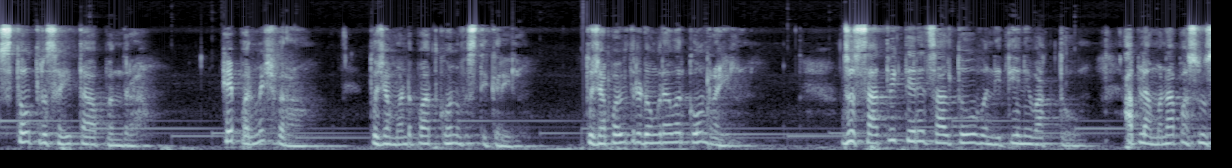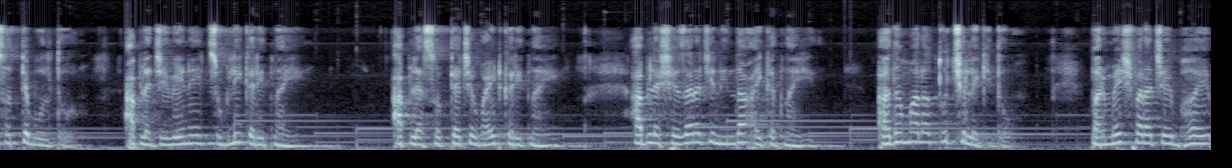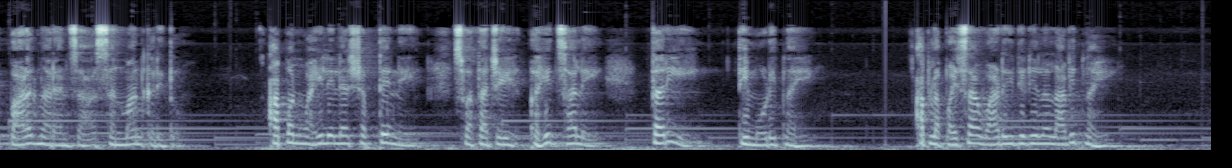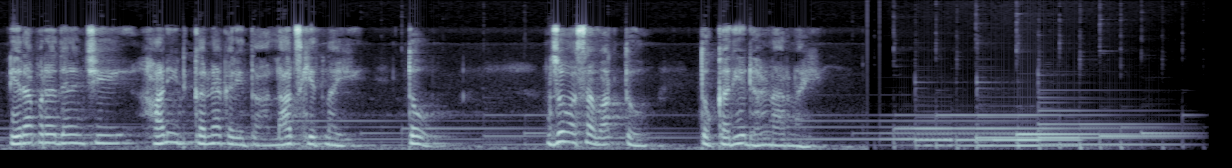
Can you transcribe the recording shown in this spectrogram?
स्तोत्रसहिता पंधरा हे परमेश्वरा तुझ्या मंडपात कोण वस्ती करील तुझ्या पवित्र डोंगरावर कोण राहील जो सात्विकतेने चालतो व नीतीने वागतो आपल्या मनापासून सत्य बोलतो आपल्या जीवेने चुगली करीत नाही आपल्या सोबत्याचे वाईट करीत नाही आपल्या शेजाऱ्याची निंदा ऐकत नाही अधमाला तुच्छ लेखितो परमेश्वराचे भय बाळगणाऱ्यांचा सन्मान करीतो आपण वाहिलेल्या शब्देने स्वतःचे अहित झाले तरी ती मोडीत नाही. आपला पैसा वाढदिडीला लावित नाही. निरापराध्यांची हानी करण्याकरिता लाच घेत नाही. तो जो असा वागतो तो कधी ढळणार नाही.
